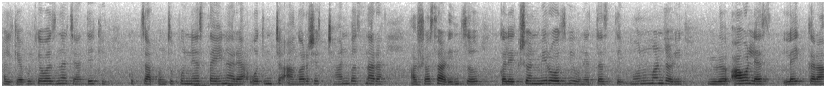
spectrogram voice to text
हलक्या फुलक्या वजनाच्या देखील खूप चापून चुपून नेसता येणाऱ्या व तुमच्या अंगावर अशा छान बसणाऱ्या अशा साडींचं कलेक्शन मी रोज घेऊन येत असते. म्हणून मंडळी व्हिडिओ आवडल्यास लाईक करा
